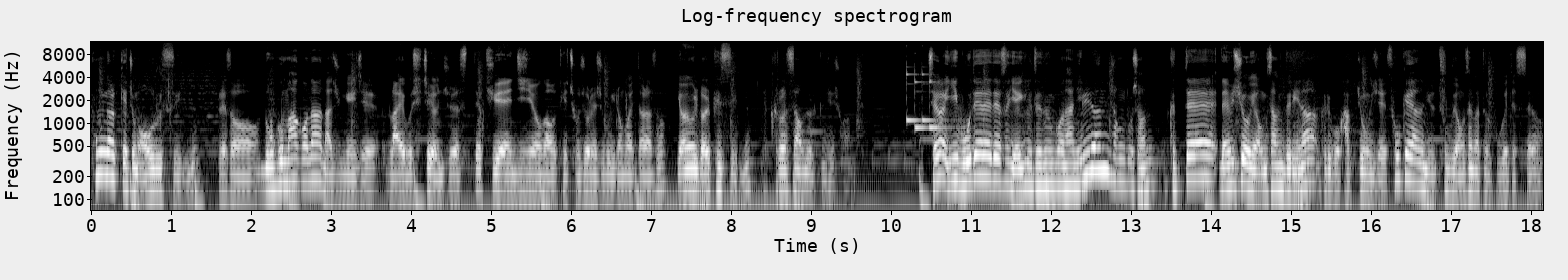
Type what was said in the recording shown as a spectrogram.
폭넓게 좀 어우를 수 있는 그래서 녹음하거나 나중에 이제 라이브 실제 연주를 했을 때 뒤에 엔지니어가 어떻게 조절해주고 이런 거에 따라서 영역을 넓힐 수 있는 그런 사운드를 굉장히 좋아합니다. 제가 이 모델에 대해서 얘기를 듣는 건 한 1년 정도 전 그때 NAMM쇼 영상들이나 그리고 각종 이제 소개하는 유튜브 영상 같은 걸 보게 됐어요.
